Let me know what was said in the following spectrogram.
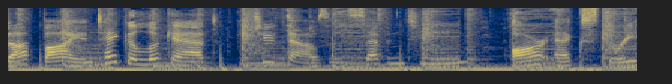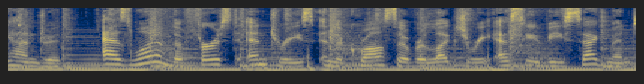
Stop by and take a look at 2017 RX 300. As one of the first entries in the crossover luxury SUV segment,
